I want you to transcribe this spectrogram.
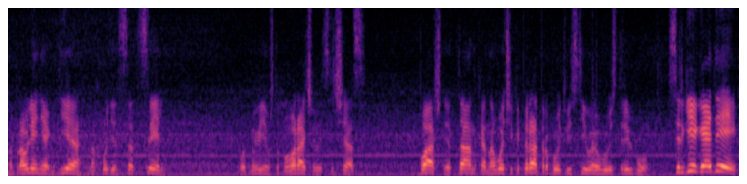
направление, где находится цель. Вот мы видим, что поворачивает сейчас башню танка. Наводчик-оператор будет вести боевую стрельбу. Сергей Гайдейк.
